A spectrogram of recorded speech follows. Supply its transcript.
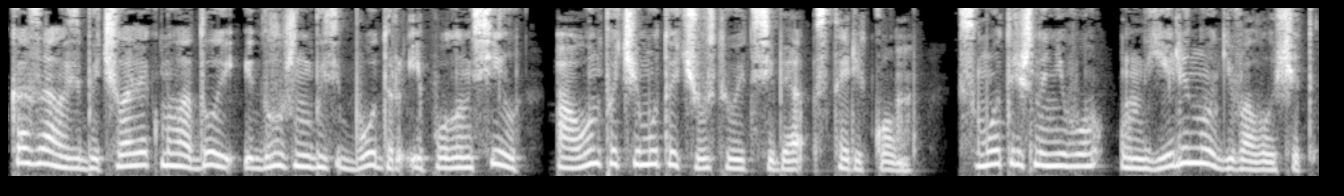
Казалось бы, человек молодой и должен быть бодр и полон сил, а он почему-то чувствует себя стариком. Смотришь на него, он еле ноги волочит,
